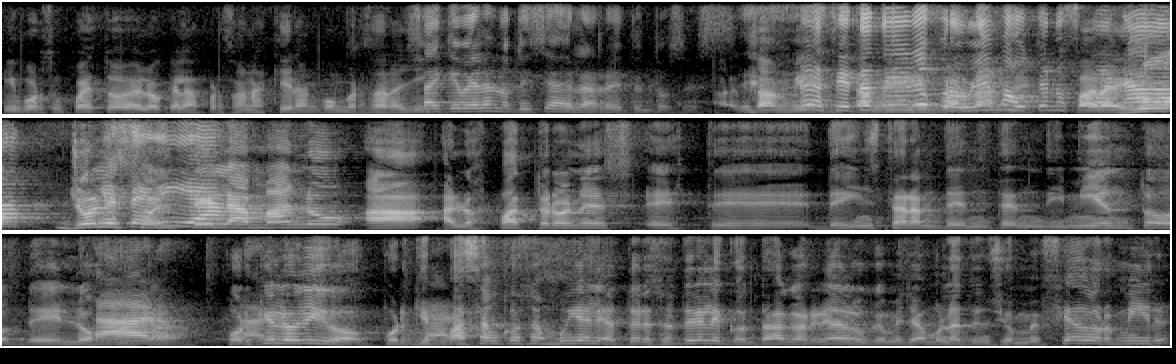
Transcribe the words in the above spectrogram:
y por supuesto de lo que las personas quieran conversar O allí. sea, hay que ver las noticias de la red entonces. También, si está teniendo es problemas, usted no ello- nada. Yo, yo le ese solté día. la mano a, a los patrones este, de Instagram de entendimiento de lógica. Claro, ¿Por qué lo digo? Porque Claro. pasan cosas muy aleatorias. El otro día le contaba a Carolina algo que me llamó la atención. Me fui a dormir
